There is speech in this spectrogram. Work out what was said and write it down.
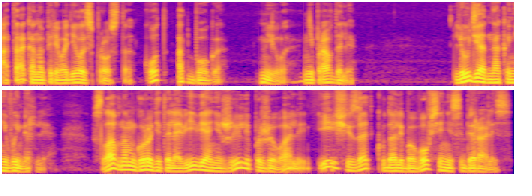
а так оно переводилось просто «кот от Бога». Мило, не правда ли? Люди, однако, не вымерли. В славном городе Тель-Авиве они жили, поживали и исчезать куда-либо вовсе не собирались.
